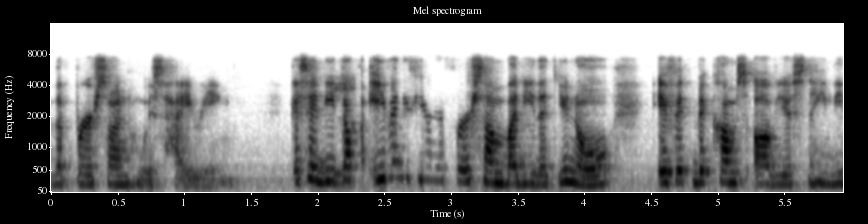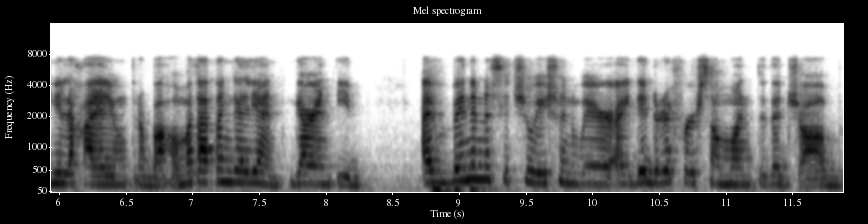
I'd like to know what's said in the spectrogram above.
the person who is hiring. Kasi dito, even if you refer somebody that you know, if it becomes obvious na hindi nila kaya yung trabaho, matatanggal yan, guaranteed. I've been in a situation where I did refer someone to the job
